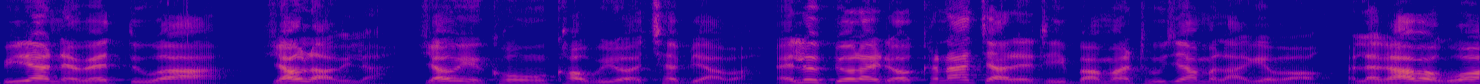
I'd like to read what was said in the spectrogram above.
ပြီးတာနဲ့ပဲ तू ကရောက်လာပြီလားရောက်ရင်ခုံကိုခောက်ပြီးတော့အချက်ပြပါအဲ့လိုပြောလိုက်တော့ခဏကြာတဲ့အထိဘာမှထူးခြားမလာခဲ့ပါဘူးအလကားပါကွာ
